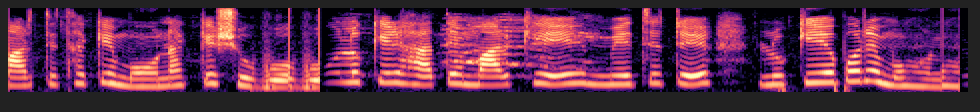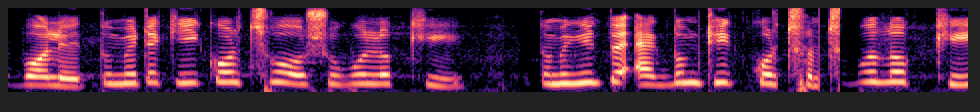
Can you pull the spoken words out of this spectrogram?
মারতে থাকে মোহনাকে শুভ। শুভলক্ষ্মীর হাতে মার খেয়ে মেচেটে লুকিয়ে পড়ে মোহন। বলে, তুমি এটা কি করছ, শুভলক্ষ্মী? তুমি কিন্তু একদম ঠিক করছ শুভলক্ষ্মী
